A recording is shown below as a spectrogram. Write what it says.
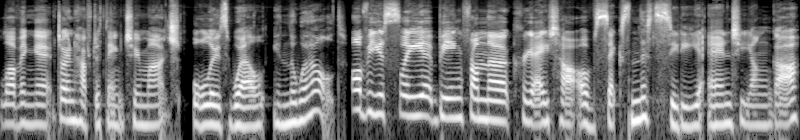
loving it. Don't have to think too much. All is well in the world. Obviously, being from the creator of Sex and the City and Younger,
